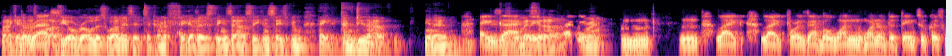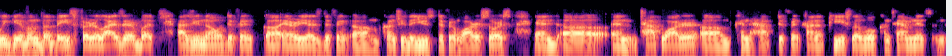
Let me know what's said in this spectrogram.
but again, the that's rest, part of your role as well, is it to kind of figure those things out so you can say to people, "Hey, don't do that," you know, exactly, mess it up, exactly. right? Mm-hmm. Mm, like like for example one one of the things too because we give them the base fertilizer but as you know different uh, areas different um, countries they use different water source and uh, and tap water um, can have different kind of ph level contaminants and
